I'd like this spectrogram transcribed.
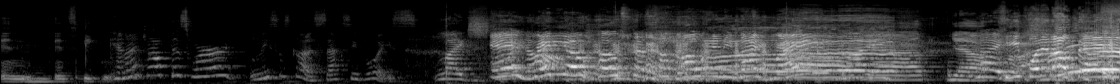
in mm-hmm. in speaking. Can I drop this word? Lisa's got a sexy voice. Like A straight up. radio host that come out any night, right? Yeah. Yeah. Like, He put it out there.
